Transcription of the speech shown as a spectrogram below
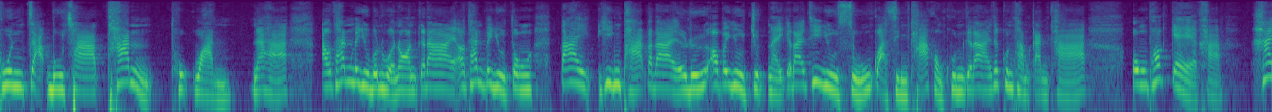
คุณจะบูชาท่านทุกวัน นะคะ เอาท่านมาอยู่บนหัวนอนก็ได้ เอาท่านไปอยู่ตรงใต้หิ้งพระก็ได้ หรือเอาไปอยู่จุดไหนก็ได้ที่อยู่สูงกว่าสินค้าของคุณก็ได้ ถ้าคุณทำการค้า องค์พ่อแก่ค่ะให้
